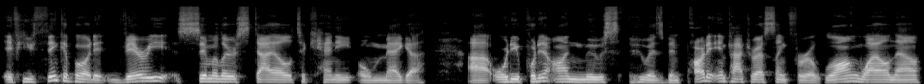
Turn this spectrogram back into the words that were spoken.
if you think about it, very similar style to Kenny Omega? Uh, or do you put it on Moose, who has been part of Impact Wrestling for a long while now,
